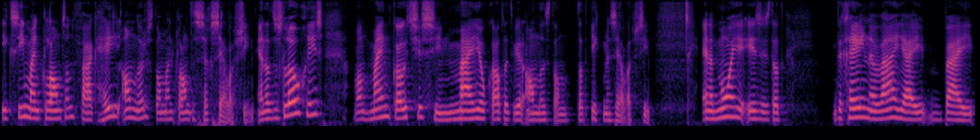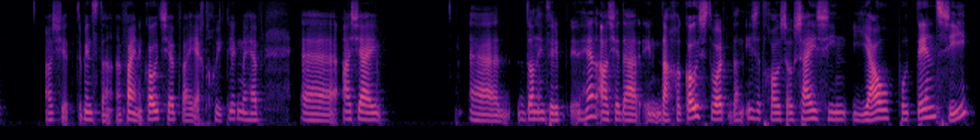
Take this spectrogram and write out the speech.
ik zie mijn klanten vaak heel anders dan mijn klanten zichzelf zien. En dat is logisch, want mijn coaches zien mij ook altijd weer anders dan dat ik mezelf zie. En het mooie is, is dat degene waar jij bij, als je tenminste een fijne coach hebt, waar je echt een goede klik mee hebt, uh, als jij uh, dan als je daarin dan gecoacht wordt, dan is het gewoon zo. Zij zien jouw potentie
